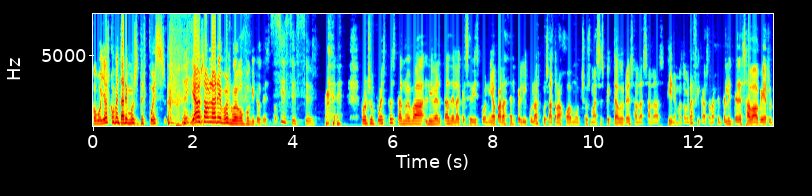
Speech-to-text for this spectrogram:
como ya os comentaremos después, ya os hablaremos luego un poquito de esto. Sí, sí, sí. Por supuesto, esta nueva libertad de la que se disponía para hacer películas, pues atrajo a muchos más espectadores a las salas cinematográficas. A la gente le interesaba ver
